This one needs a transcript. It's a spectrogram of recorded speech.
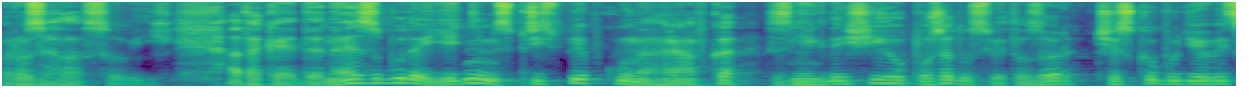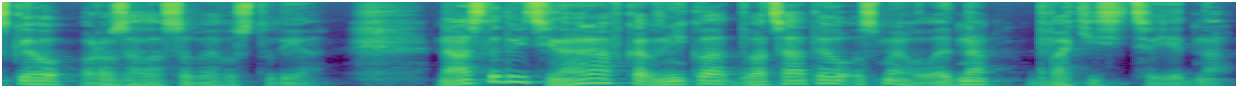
rozhlasových. A také dnes bude jedním z příspěvků nahrávka z někdejšího pořadu Světozor Českobudějovického rozhlasového studia. Následující nahrávka vznikla 28. ledna 2001.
